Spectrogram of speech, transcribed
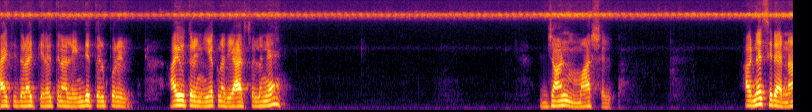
ஆயிரத்தி தொள்ளாயிரத்தி இருபத்தி நாலில் இந்திய தொல்பொருள் ஆய்வுத்துறையின் இயக்குனர் யார் சொல்லுங்கள் ஜான் மார்ஷல். அவர் என்ன செய்கிறாருன்னா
